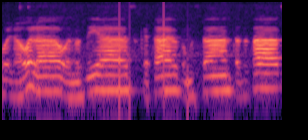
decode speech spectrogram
Hola, hola, buenos días, ¿qué tal? ¿Cómo están? Ta, ta, ta.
